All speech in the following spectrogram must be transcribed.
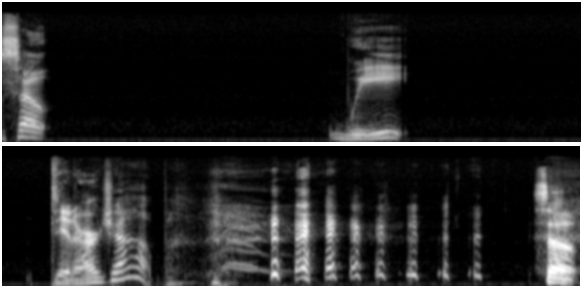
so we did our job. So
